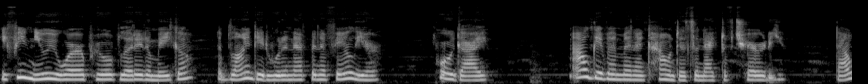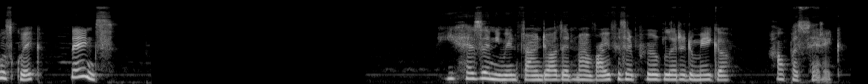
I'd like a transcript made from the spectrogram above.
If he knew you were a pure-blooded Omega, the blind date wouldn't have been a failure. Poor guy. I'll give him an account as an act of charity. That was quick. Thanks. He hasn't even found out that my wife is a pure-blooded Omega. How pathetic.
